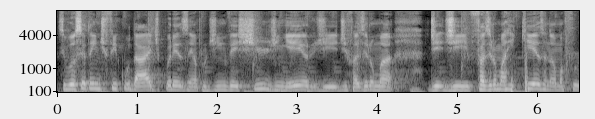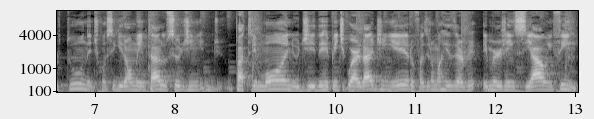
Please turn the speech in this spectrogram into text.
Se você tem dificuldade, por exemplo, de investir dinheiro, de, de, fazer, uma, de, de fazer uma riqueza, né, uma fortuna, de conseguir aumentar o seu patrimônio, de de repente guardar dinheiro, fazer uma reserva emergencial, enfim.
